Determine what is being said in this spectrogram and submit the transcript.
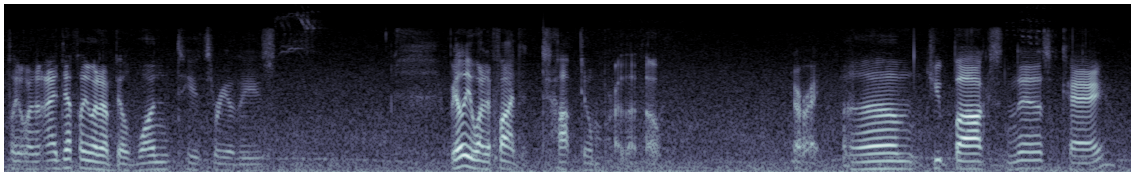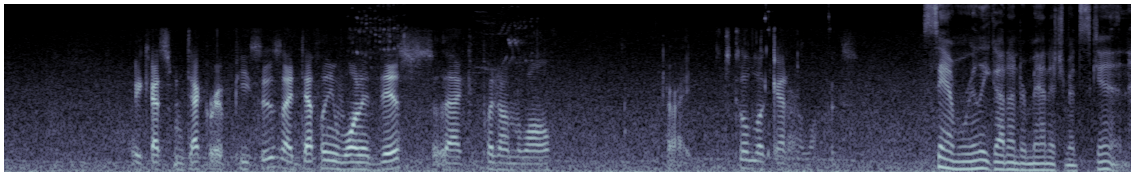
Definitely want. I definitely want to build one, two, three of these. Really want to find the top dome part of that though. All right. Um, jukebox and this. Okay. We got some decorative pieces. I definitely wanted this so that I could put it on the wall. All right. Let's go look at our logs. Sam really got under management's skin.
